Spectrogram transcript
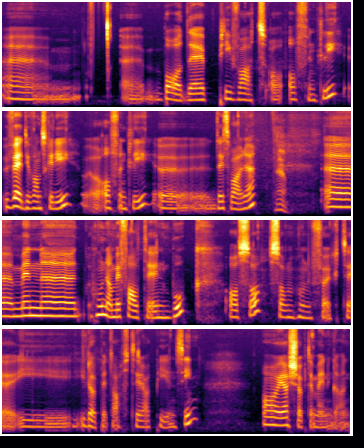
Uh, både privat og offentlig. Veldig vanskelig offentlig, dessverre. Ja. Eh, men eh, hun anbefalte en bok også, som hun fulgte i, i løpet av terapien sin. Og jeg kjøpte med en gang.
